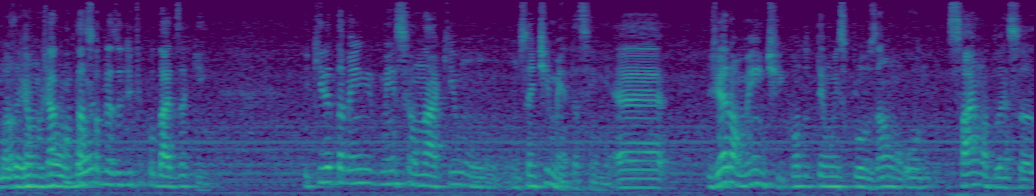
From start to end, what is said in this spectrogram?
Nós gente vamos já uma contar boa- sobre as dificuldades aqui. E queria também mencionar aqui um, um sentimento, assim. é, geralmente, quando tem uma explosão ou sai uma doença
